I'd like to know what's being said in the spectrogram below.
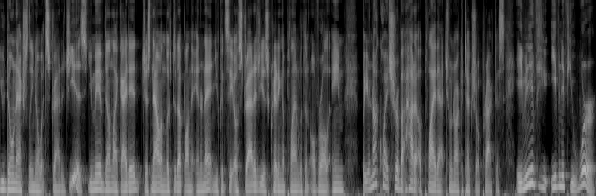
you don't actually know what strategy is. You may have done like I did just now and looked it up on the internet and you could say, oh, strategy is creating a plan with an overall aim, but you're not quite sure about how to apply that to an architectural practice. Even if you even if you were,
